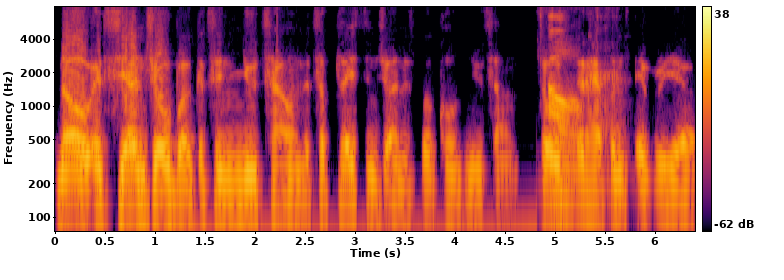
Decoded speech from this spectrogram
No, it's here in Joburg. It's in Newtown. It's a place in Johannesburg called Newtown. So Oh, it happens every year.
